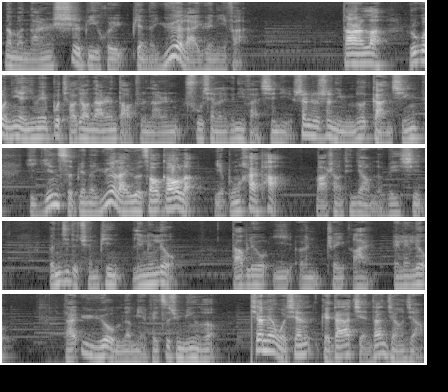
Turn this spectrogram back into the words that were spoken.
那么男人势必会变得越来越逆反。当然了，如果你也因为不调教男人，导致男人出现了一个逆反心理，甚至是你们的感情也因此变得越来越糟糕了，也不用害怕，马上添加我们的微信，文姬的全拼零零六，W E N J I 零零六，来预约我们的免费咨询名额。下面我先给大家简单讲讲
